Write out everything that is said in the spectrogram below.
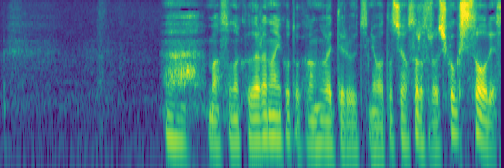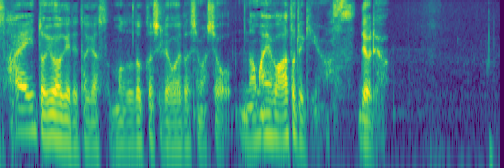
あ、まあそんなくだらないことを考えてるうちに私はそろそろ遅刻しそうです。はいというわけで竹安さんまたどっかしらお会いいたしましょう。名前は後で決めます。ではでは。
